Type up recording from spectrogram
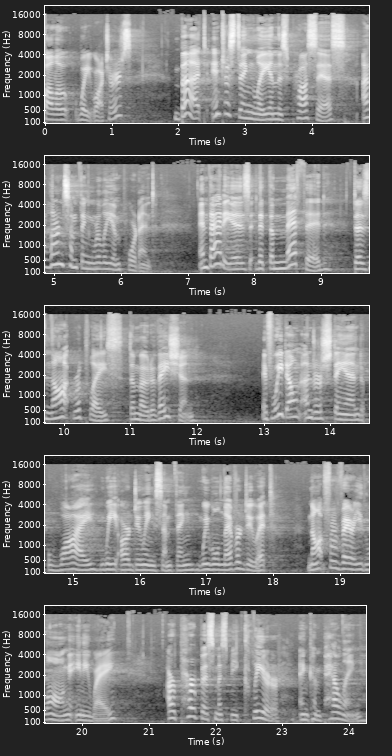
follow Weight Watchers. But interestingly, in this process, I learned something really important, and that is that the method does not replace the motivation. If we don't understand why we are doing something, we will never do it, not for very long anyway. Our purpose must be clear and compelling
